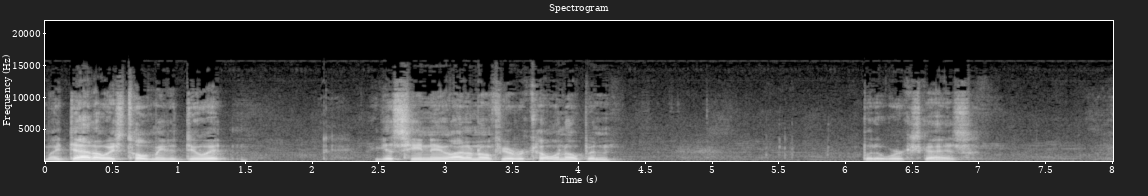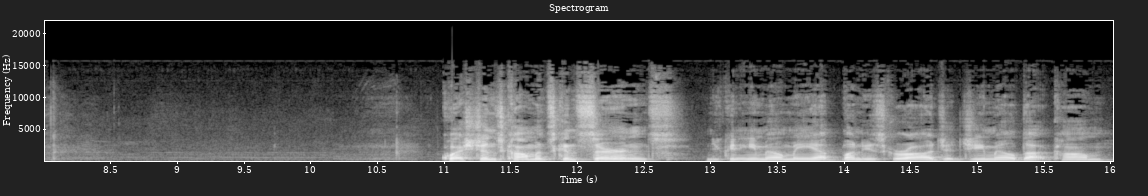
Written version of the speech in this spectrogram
My dad always told me to do it. I guess he knew. I don't know if you ever cut one open. But it works, guys. Questions, comments, concerns? You can email me at bundysgarage at gmail.com.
